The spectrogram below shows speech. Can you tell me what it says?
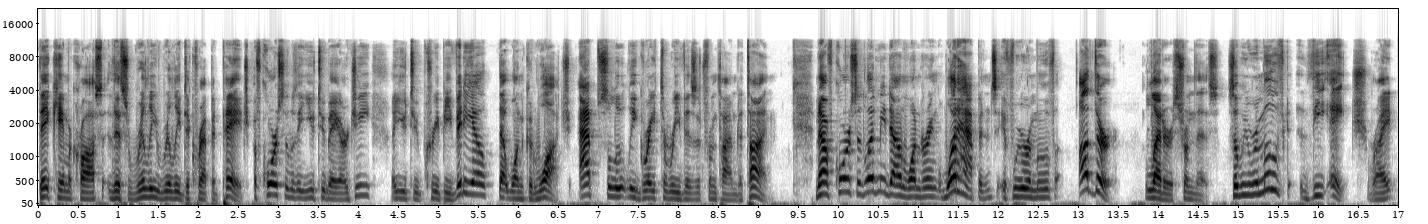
they came across this really, really decrepit page. Of course, it was a YouTube ARG a YouTube creepy video that one could watch. Absolutely great to revisit from time to time. Now, of course, it led me down wondering what happens if we remove other letters from this. So we removed the H, right?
